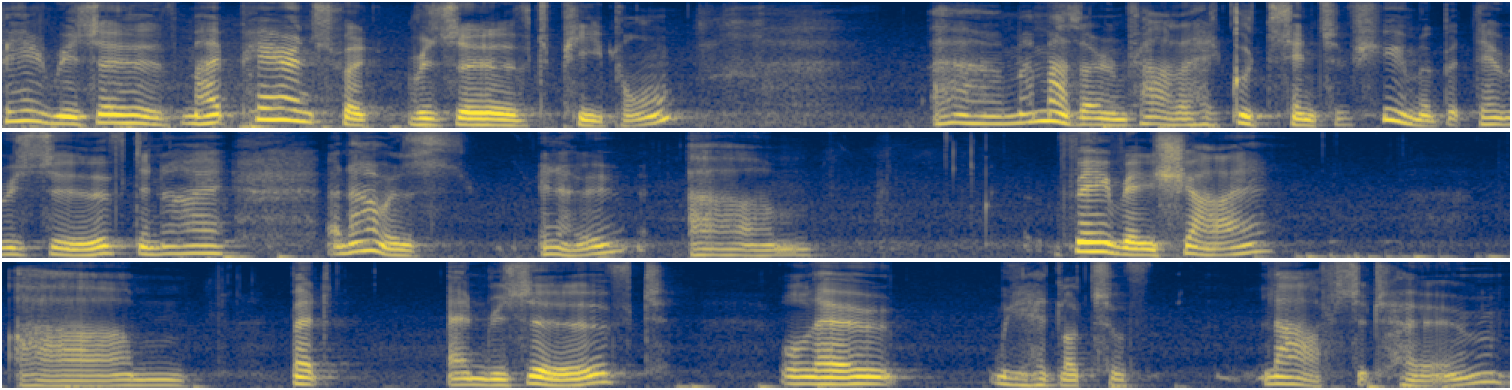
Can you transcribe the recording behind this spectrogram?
very reserved. My parents were reserved people. Uh, my mother and father had good sense of humour, but they're reserved, and I, and I was, you know, um, very, very shy, um, but and reserved although we had lots of laughs at home.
